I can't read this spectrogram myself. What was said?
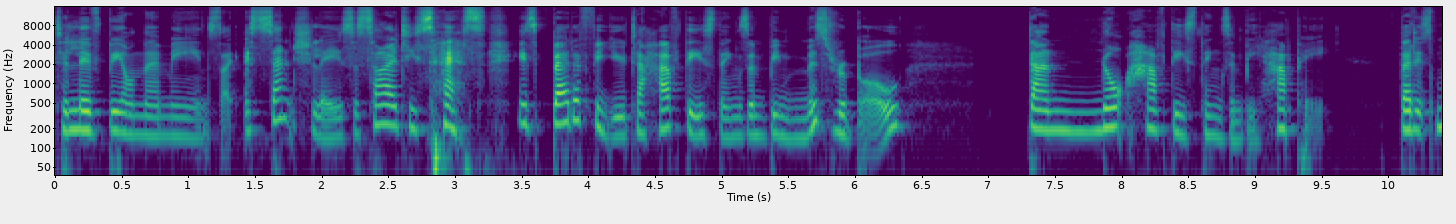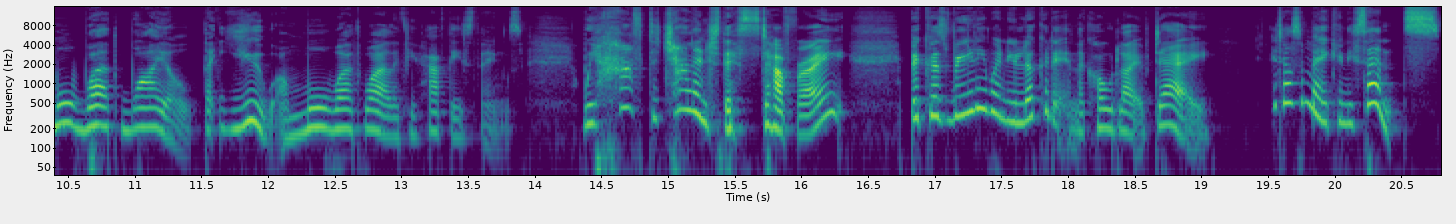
to live beyond their means. Like essentially, society says it's better for you to have these things and be miserable than not have these things and be happy that it's more worthwhile, that you are more worthwhile if you have these things. We have to challenge this stuff, right? Because really, when you look at it in the cold light of day, it doesn't make any sense.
